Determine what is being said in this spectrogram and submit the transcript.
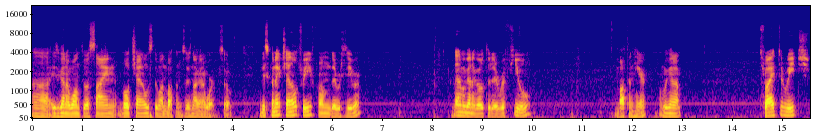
uh, it's gonna want to assign both channels to one button so it's not gonna work so disconnect channel 3 from the receiver then we're gonna go to the refuel button here we're gonna try to reach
